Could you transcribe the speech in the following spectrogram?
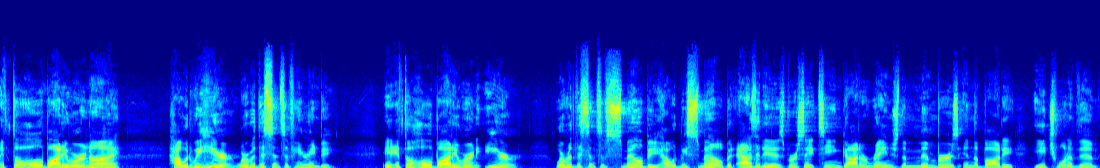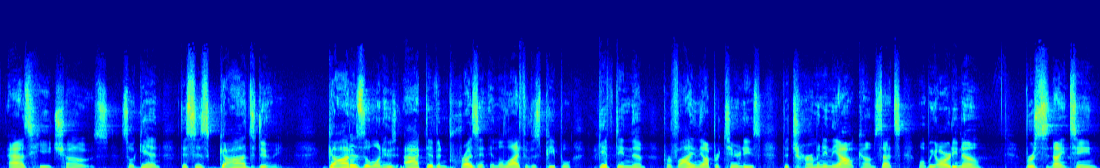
If the whole body were an eye, how would we hear? Where would the sense of hearing be? If the whole body were an ear, where would the sense of smell be? How would we smell? But as it is, verse 18, God arranged the members in the body, each one of them, as He chose. So again, this is God's doing. God is the one who's active and present in the life of His people, gifting them, providing the opportunities, determining the outcomes. That's what we already know. Verse 19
